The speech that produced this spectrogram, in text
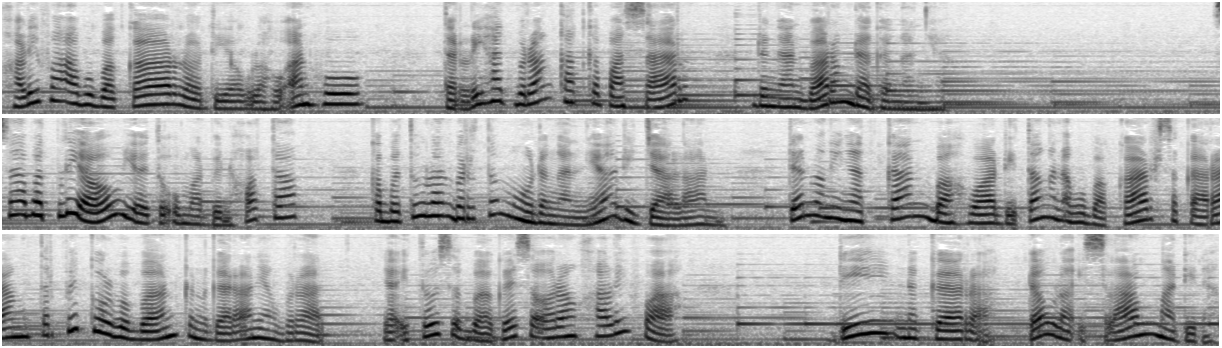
Khalifah Abu Bakar radhiyallahu anhu terlihat berangkat ke pasar dengan barang dagangannya. Sahabat beliau yaitu Umar bin Khattab kebetulan bertemu dengannya di jalan dan mengingatkan bahwa di tangan Abu Bakar sekarang terpikul beban kenegaraan yang berat, yaitu sebagai seorang khalifah di negara Daulah Islam Madinah.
